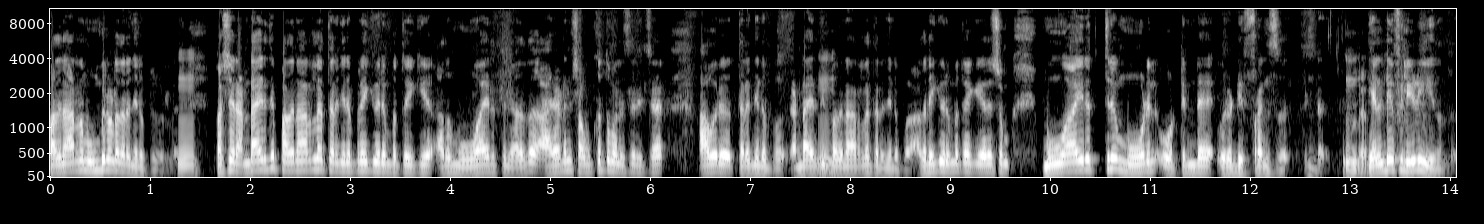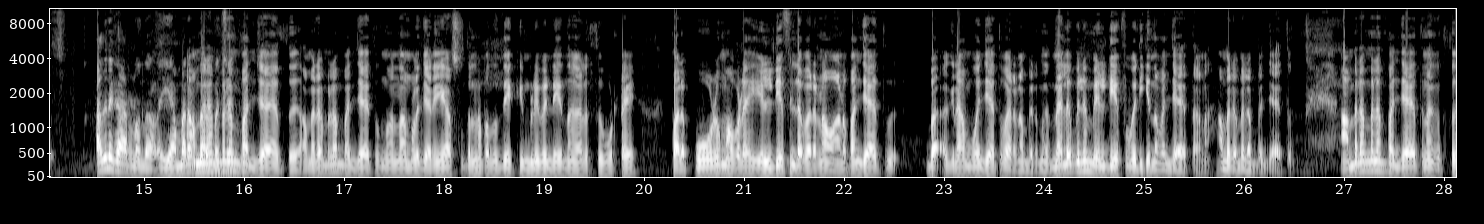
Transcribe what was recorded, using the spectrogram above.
പതിനാറിന് മുമ്പിലുള്ള തെരഞ്ഞെടുപ്പുകളിൽ പക്ഷേ രണ്ടായിരത്തി പതിനാറിലെ തെരഞ്ഞെടുപ്പിലേക്ക് വരുമ്പോഴത്തേക്ക് അത് മൂവായിരത്തി അതായത് ആര്യാടൻ ഷൗക്കത്ത് മത്സരിച്ച ആ ഒരു തെരഞ്ഞെടുപ്പ് രണ്ടായിരത്തി പതിനാറിലെ തെരഞ്ഞെടുപ്പ് അതിലേക്ക് വരുമ്പോഴത്തേക്ക് ഏകദേശം മൂവായിരത്തിന് മുകളിൽ വോട്ടിന്റെ ഒരു ഡിഫറൻസ് ഉണ്ട്. എൽ ഡി എഫ് ലീഡ് ചെയ്യുന്നുണ്ട്. അതിന് കാരണം എന്താണ്? ഈ അമരമ്പലം പഞ്ചായത്ത് അമരമ്പലം പഞ്ചായത്ത് എന്ന് പറഞ്ഞാൽ നമ്മൾ ജനകീയാസൂത്രണ പദ്ധതിയൊക്കെ ഇംപ്ലിമെന്റ് ചെയ്യുന്ന കാലത്ത് തൊട്ടേ പലപ്പോഴും അവിടെ എൽ ഡി എഫിന്റെ ഭരണമാണ് പഞ്ചായത്ത് ഗ്രാമപഞ്ചായത്ത് ഭരണം വരുന്നത്. നിലവിലും എൽ ഡി എഫ് ഭരിക്കുന്ന പഞ്ചായത്താണ് അമരമ്പലം പഞ്ചായത്ത്. അമരമ്പലം പഞ്ചായത്തിനകത്ത്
